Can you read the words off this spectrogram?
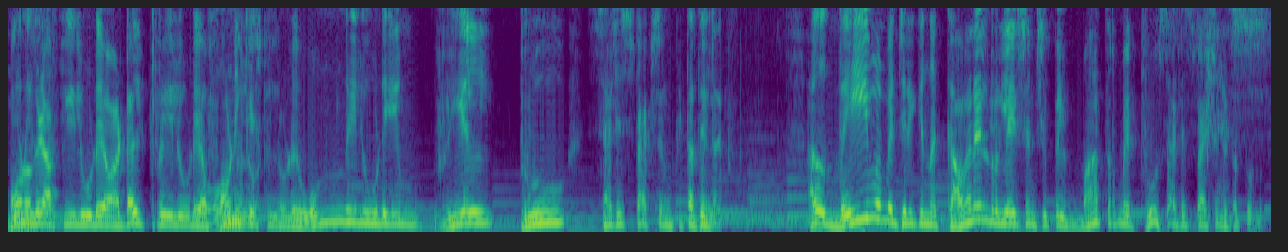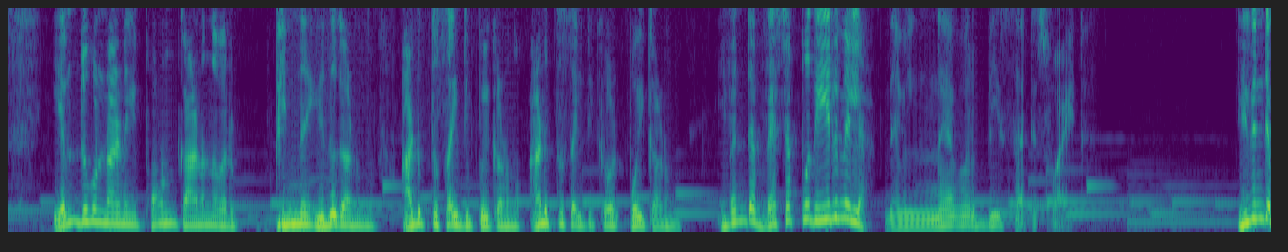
ഫോണോഗ്രാഫിയിലൂടെയോ അഡൾട്ടറിയിലൂടെയോ ഫോണിക്കേഷനിലൂടെയോ ഒന്നിലൂടെയും റിയൽ ട്രൂ സാറ്റിസ്ഫാക്ഷൻ കിട്ടത്തില്ല. അത് ദൈവം വെച്ചിരിക്കുന്ന കവനൽ റിലേഷൻഷിപ്പിൽ മാത്രമേ ട്രൂ സാറ്റിസ്ഫാക്ഷൻ കിട്ടത്തുള്ളൂ. എന്തുകൊണ്ടാണ് ഈ ഫോൺ കാണുന്നവർ പിന്നെ ഇത് കാണുന്നു. അടുത്ത സൈറ്റിൽ പോയി കാണുന്നു. അടുത്ത സൈറ്റിൽ പോയി കാണുന്നു. ഇവന്റെ വിശപ്പ് തീരുന്നില്ല. നെവർ ബി സാറ്റിസ്ഫൈഡ് ഇതിന്റെ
